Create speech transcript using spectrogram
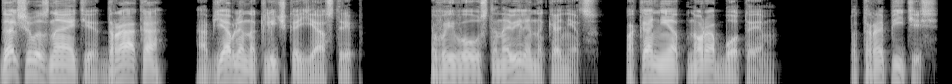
«Дальше вы знаете. Драка. Объявлена кличка Ястреб. Вы его установили, наконец? Пока нет, но работаем. Поторопитесь.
